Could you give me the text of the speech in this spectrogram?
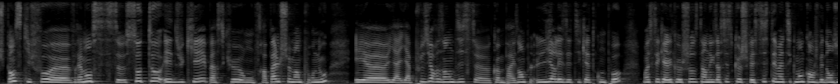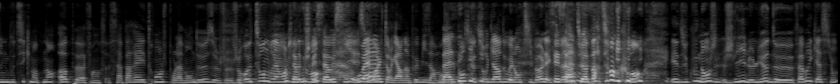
Je pense qu'il faut euh, vraiment s'auto-éduquer parce qu'on ne fera pas le chemin pour nous. Et il euh, y, a plusieurs indices, euh, comme par exemple lire les étiquettes compo. Moi, c'est quelque chose, c'est un exercice que je fais systématiquement quand je vais dans une boutique maintenant. Hop, enfin, ça, paraît étrange pour la vendeuse. Je, retourne vraiment. J'avoue, je fais ça aussi. Et souvent, elle te regarde un peu bizarrement. Bah, elle pense que tu regardes où elle antivole et que ça. tu vas partir en courant. Et du coup, non, je, je lis le lieu de fabrication.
